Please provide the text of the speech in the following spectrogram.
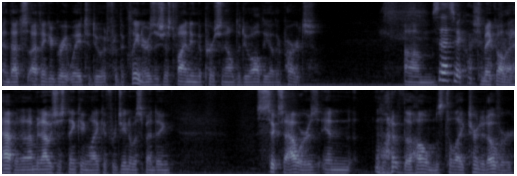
And that's, I think, a great way to do it for the cleaners is just finding the personnel to do all the other parts um, So that's a big question. to make all that me. happen. And I mean, I was just thinking, like, if Regina was spending six hours in one of the homes to like turn it over,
